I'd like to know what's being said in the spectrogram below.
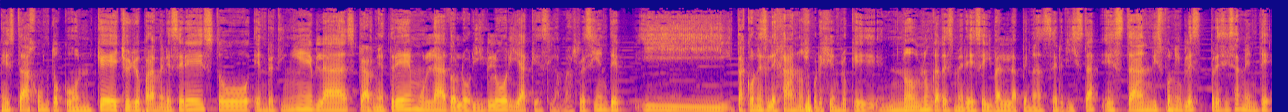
está junto con ¿Qué he hecho yo para merecer esto? Entre Tinieblas, Carne Trémula, Dolor y Gloria, que es la más reciente, y Tacones Lejanos, por ejemplo, que no, nunca desmerece y vale la pena ser vista, están disponibles precisamente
